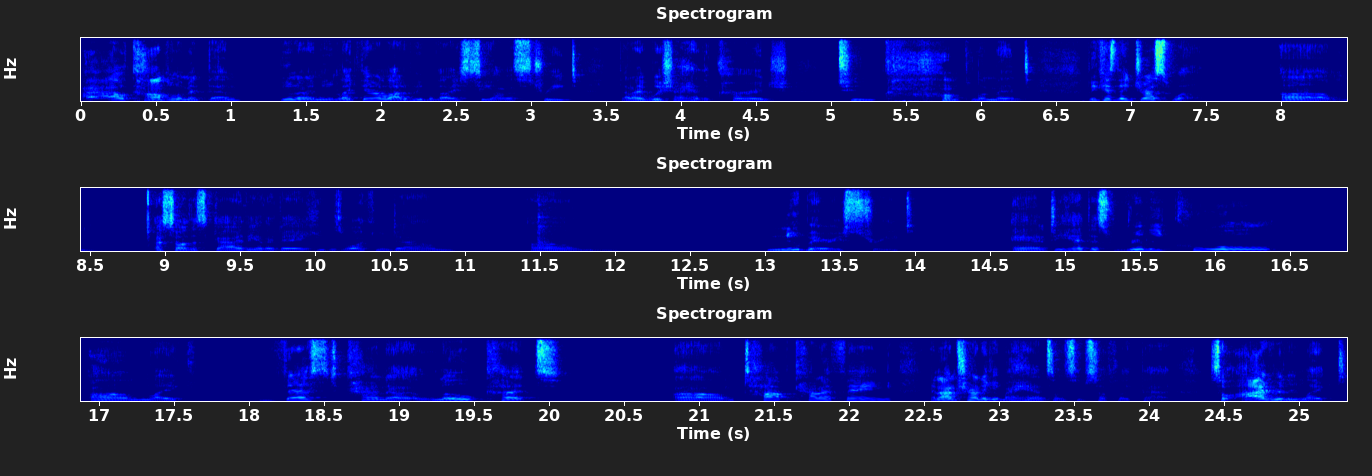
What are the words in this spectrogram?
I- will compliment them. You know what I mean? Like there are a lot of people that I see on the street that I wish I had the courage to compliment because they dress well. Um, I saw this guy the other day. He was walking down um, Newbury Street, and he had this really cool, um, like vest kind of low cut um, top kind of thing. And I'm trying to get my hands on some stuff like that. So I really liked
